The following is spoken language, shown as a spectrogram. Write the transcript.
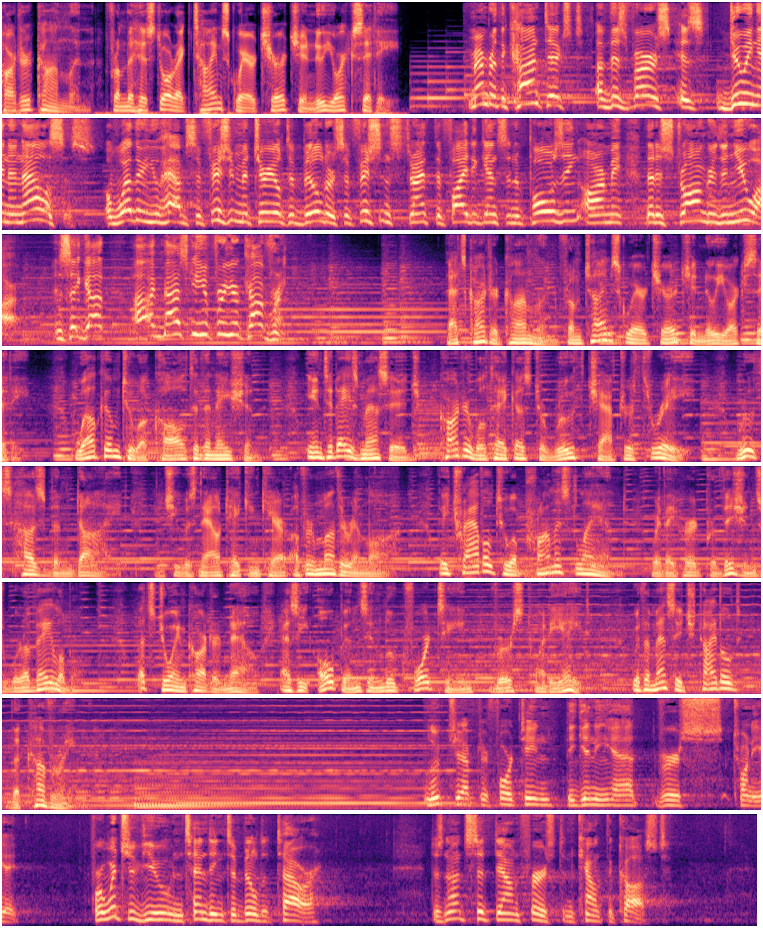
Carter Conlon from the historic Times Square Church in New York City. Remember, the context of this verse is doing an analysis of whether you have sufficient material to build or sufficient strength to fight against an opposing army that is stronger than you are. And say, God, I'm asking you for your covering. That's Carter Conlon from Times Square Church in New York City. Welcome to A Call to the Nation. In today's message, Carter will take us to Ruth chapter 3. Ruth's husband died, and she was now taking care of her mother in law they traveled to a promised land where they heard provisions were available. Let's join Carter now as he opens in Luke 14, verse 28, with a message titled The Covering. Luke chapter 14, beginning at verse 28. For which of you, intending to build a tower, does not sit down first and count the cost,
